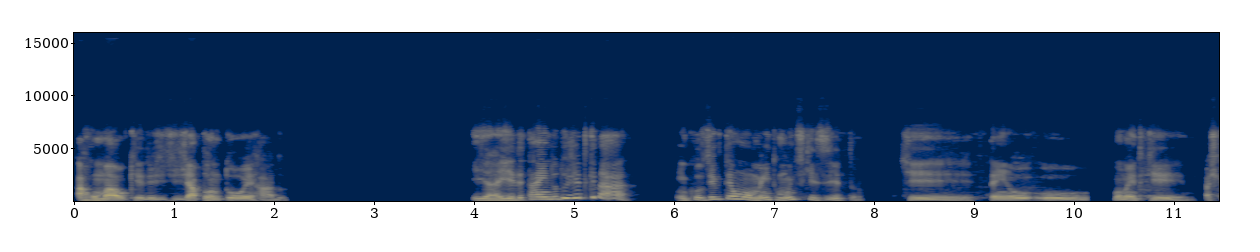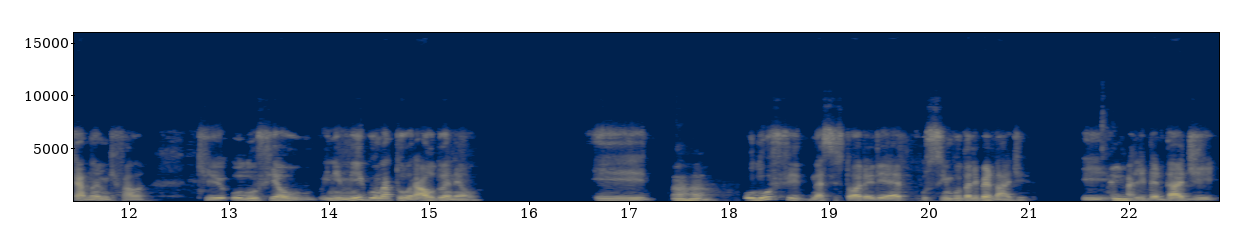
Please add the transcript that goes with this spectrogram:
arrumar o que ele já plantou errado. E aí ele tá indo do jeito que dá. Inclusive tem um momento muito esquisito que tem o, o momento que. Acho que é a Nami que fala que o Luffy é o inimigo natural do Enel. E uhum. o Luffy, nessa história, ele é o símbolo da liberdade. E Sim. a liberdade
